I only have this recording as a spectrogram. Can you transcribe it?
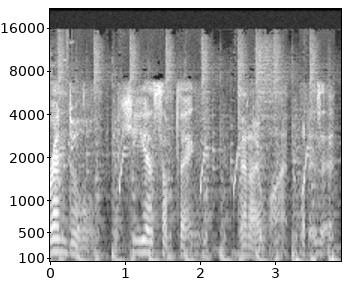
Grendel. He has something that I want. What is it?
